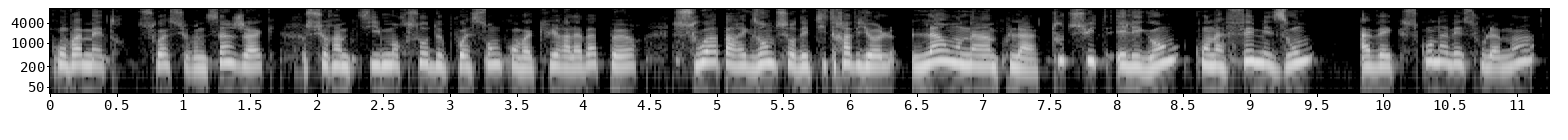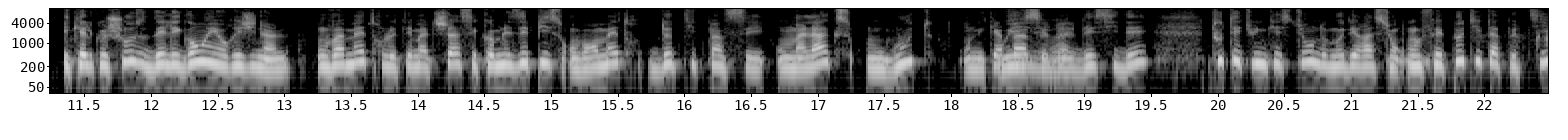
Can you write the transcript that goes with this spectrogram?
qu'on va mettre soit sur une Saint-Jacques, sur un petit morceau de poisson qu'on va cuire à la vapeur, soit par exemple sur des petites ravioles. Là, on a un plat tout de suite élégant qu'on a fait maison avec ce qu'on avait sous la main et quelque chose d'élégant et original. On va mettre le thé matcha, c'est comme les épices, on va en mettre deux petites pincées. On malaxe, on goûte, on est capable de vrai. décider. Tout est une question de modération. On le fait petit à petit,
